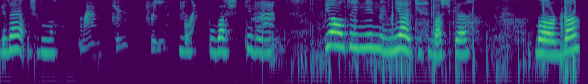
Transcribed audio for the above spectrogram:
Güzel yapmışım bunu. Bu başka bir. Bir altı inlerin niye herkesi başka? Bu arada.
